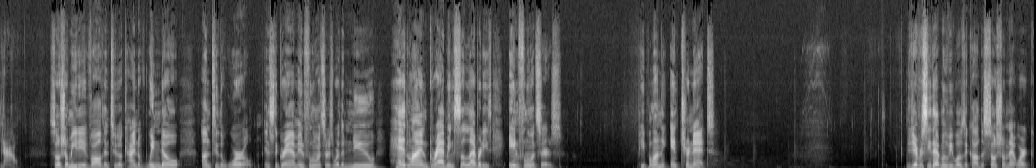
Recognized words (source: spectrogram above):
now. Social media evolved into a kind of window unto the world. Instagram influencers were the new headline grabbing celebrities, influencers, people on the internet. Did you ever see that movie? What was it called? The Social Network?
